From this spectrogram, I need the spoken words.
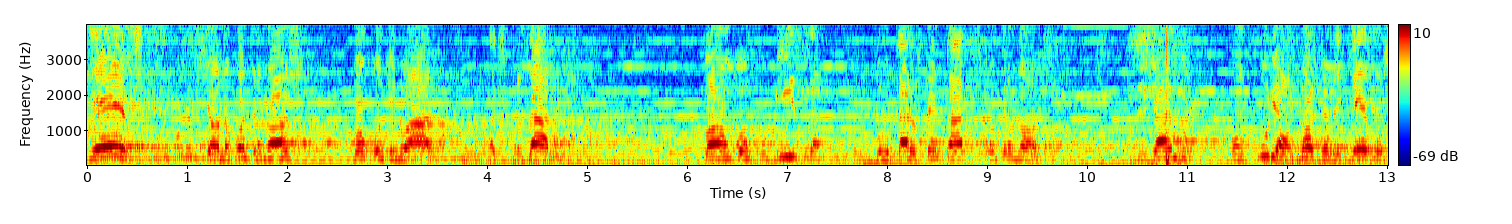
que esses que se posicionam contra nós vão continuar a desprezar-nos. Vão com cobiça colocar os tentáculos contra nós, desejando com fúria as nossas riquezas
